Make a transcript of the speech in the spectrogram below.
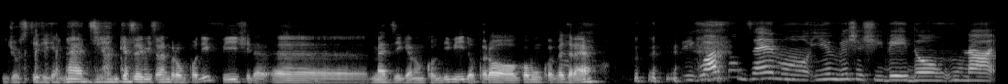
giustifica i mezzi, anche se mi sembra un po' difficile, eh, mezzi che non condivido, però comunque vedremo. Riguardo Zemo, io invece ci vedo una,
